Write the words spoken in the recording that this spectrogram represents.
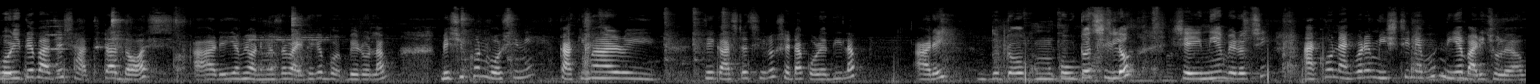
ঘড়িতে বাজে সাতটা দশ, আর এই আমি অনিমেষের বাড়ি থেকে বেরোলাম। বেশিক্ষণ বসিনি, কাকিমার ওই যে কাজটা ছিল সেটা করে দিলাম। আর এই দুটো কৌটো ছিল, সেই নিয়ে বেরোচ্ছি। এখন একবারে মিষ্টি নেব, নিয়ে বাড়ি চলে যাব।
